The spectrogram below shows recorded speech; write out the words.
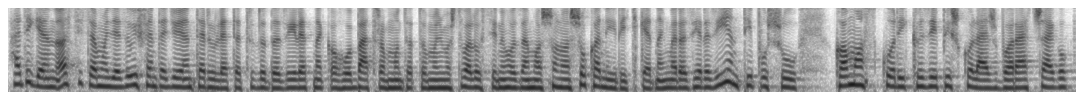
Hát igen, azt hiszem, hogy ez újfent egy olyan területet tudod az életnek, ahol bátran mondhatom, hogy most valószínű hozzám hasonlóan sokan irigykednek, mert azért az ilyen típusú kamaszkori, középiskolás barátságok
